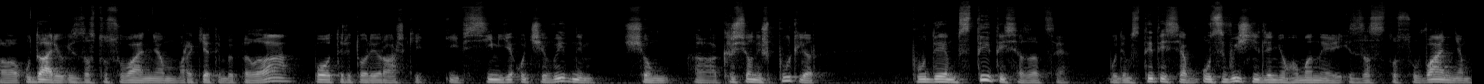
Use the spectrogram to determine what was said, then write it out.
е, ударів із застосуванням ракети БПЛА по території Рашки. І всім є очевидним, що е, Крисьоний Шпутлер буде мститися за це, буде мститися в звичній для нього манері із застосуванням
